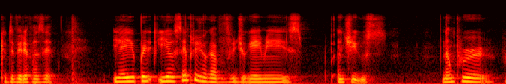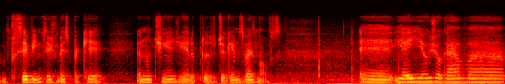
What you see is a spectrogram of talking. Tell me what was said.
que eu deveria fazer. E aí eu, e eu sempre jogava videogames antigos. Não por ser vintage, mas porque eu não tinha dinheiro para os videogames mais novos. É, e aí eu jogava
